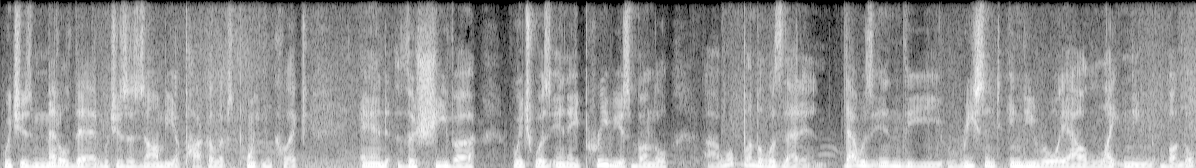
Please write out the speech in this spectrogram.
which is Metal Dead, which is a zombie apocalypse point and click, and The Shivah, which was in a previous bundle. Uh, what bundle was that in? That was in the recent Indie Royale Lightning bundle,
